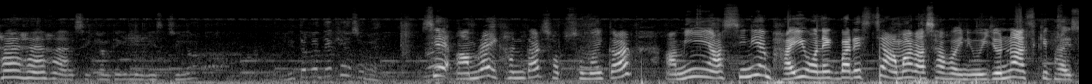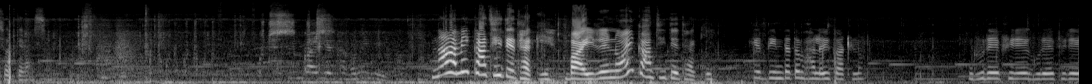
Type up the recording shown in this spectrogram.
হ্যাঁ হ্যাঁ হ্যাঁ। সেখান থেকে নিয়ে এসেছিল। সে আমরা এখানকার সব সময়কার আমি আসিনি ভাই অনেকবার এসছে আমার আসা হয়নি ওই জন্য আজকে ভাইয়ের সাথে আসা। না আমি কাঁথিতে থাকি বাইরে নয় কাঁথিতে থাকি। আজকের দিনটা তো ভালোই কাটলো। ঘুরে ফিরে ঘুরে ফিরে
